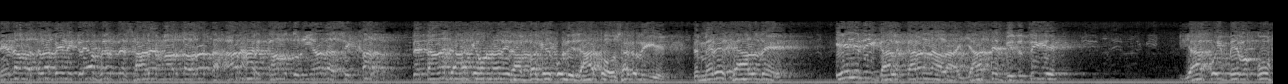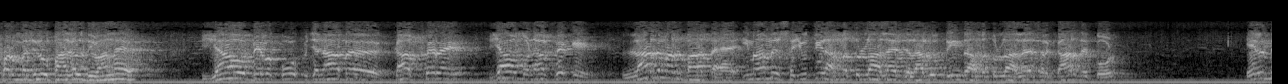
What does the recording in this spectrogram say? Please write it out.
یہ مطلب یہ نکلیا پھر تے سارے مرد عورت ہر ہر کام دنیا کا سیکھ جا کے انہوں کی رب اگے کوئی نجات ہو سکتی ہے تو میرے خیال سے یہ گل کرنے والا یا تے بدتی ہے یا کوئی بے وقوف اور مجنو پاگل دیوانہ ہے یا وہ بے وقوف جناب کافر ہے یا وہ منافق ہے لازمن بات ہے امام سیوتی رحمت اللہ علیہ جلال الدین رحمت اللہ علیہ سرکار دے کول علم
